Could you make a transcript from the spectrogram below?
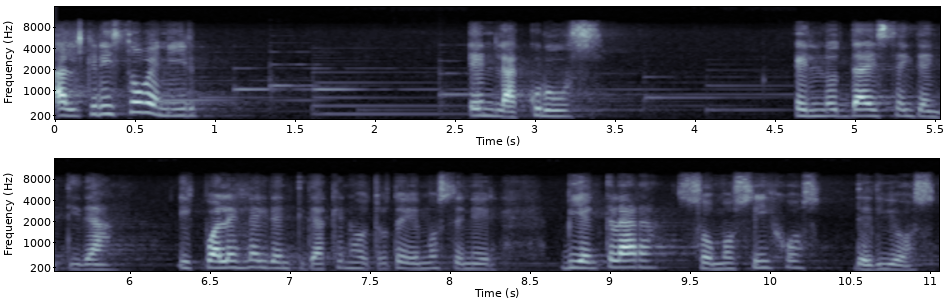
al Cristo venir en la cruz, Él nos da esa identidad. ¿Y cuál es la identidad que nosotros debemos tener? Bien clara, somos hijos de Dios.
